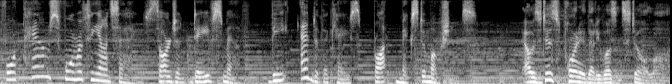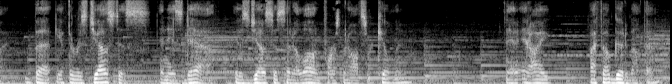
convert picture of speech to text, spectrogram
For Pam's former fiance, Sergeant Dave Smith, the end of the case brought mixed emotions. I was disappointed that he wasn't still alive, but if there was justice in his death, it was justice that a law enforcement officer killed him. And, and I, I felt good about that.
